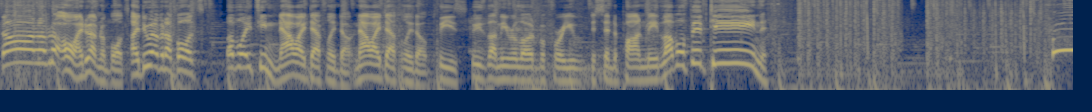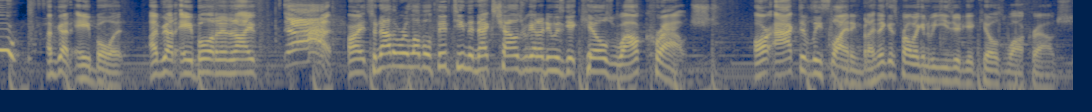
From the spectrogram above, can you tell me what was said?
No, no, no. Oh, I do have no bullets. I do have enough bullets. Level 18. Now I definitely don't. Now I definitely don't. Please, please let me reload before you descend upon me. Level 15. Woo! I've got a bullet. I've got a bullet and a knife. Ah! All right, so now that we're level 15, the next challenge we got to do is get kills while crouched. Are actively sliding, but I think it's probably to be easier to get kills while crouched.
